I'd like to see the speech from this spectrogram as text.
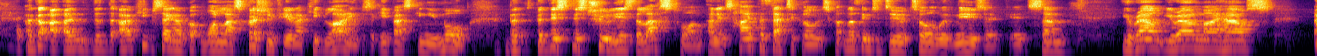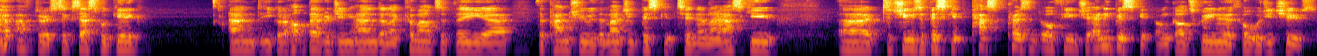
I got, and the, the, I keep saying I've got one last question for you, and I keep lying because I keep asking you more. But but this this truly is the last one, and it's hypothetical, and it's got nothing to do at all with music. It's um, you're round you're round my house after a successful gig, and you've got a hot beverage in your hand, and I come out of the uh, the pantry with the magic biscuit tin, and I ask you uh, to choose a biscuit, past, present, or future, any biscuit on God's green earth, what would you choose?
